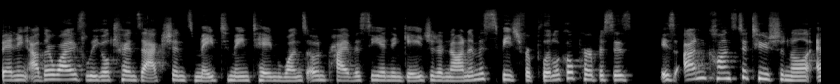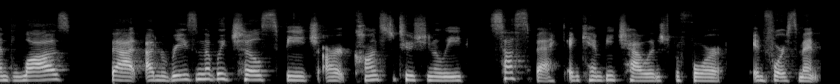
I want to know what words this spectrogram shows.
banning otherwise legal transactions made to maintain one's own privacy and engage in anonymous speech for political purposes is unconstitutional and laws that unreasonably chill speech are constitutionally suspect and can be challenged before enforcement.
